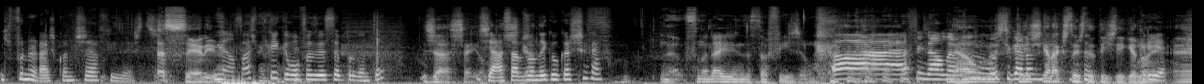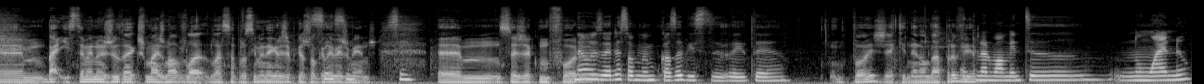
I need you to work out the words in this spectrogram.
E funerais, quantos já fizeste? A sério? Não, sabes porque é que eu vou fazer essa pergunta? Já sei. Já sabes chegar. onde é que eu quero chegar. Não, funerais ainda só fiz um. Ah, afinal não. Não, vou chegar, onde... chegar à questão estatística, não é? Um, bem, isso também não ajuda a que os mais novos lá, lá se aproximem da igreja porque eles são sim, cada vez sim. menos. Sim. Um, seja como for. Não, mas era só mesmo por causa disso. De, de... Pois, é que ainda não dá para ver. É que normalmente num ano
